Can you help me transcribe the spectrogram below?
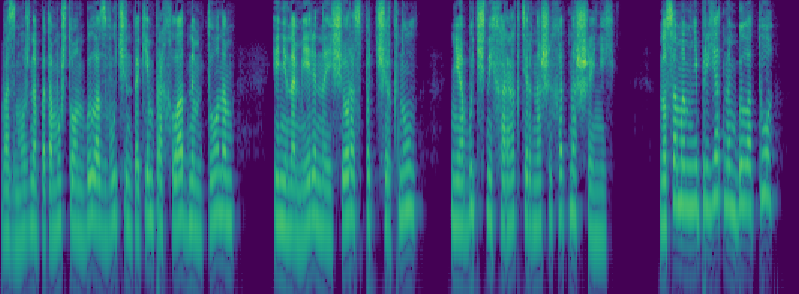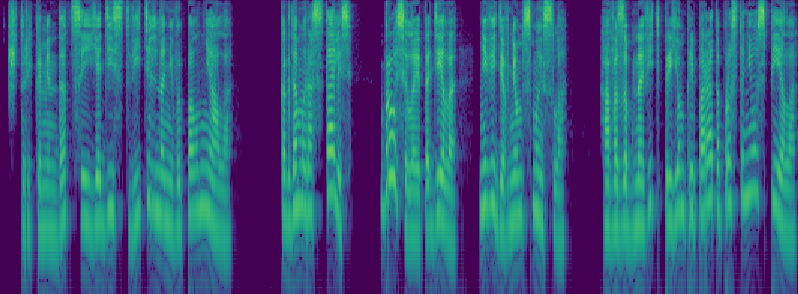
Возможно, потому что он был озвучен таким прохладным тоном и ненамеренно еще раз подчеркнул необычный характер наших отношений. Но самым неприятным было то, что рекомендации я действительно не выполняла. Когда мы расстались, бросила это дело, не видя в нем смысла. А возобновить прием препарата просто не успела.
